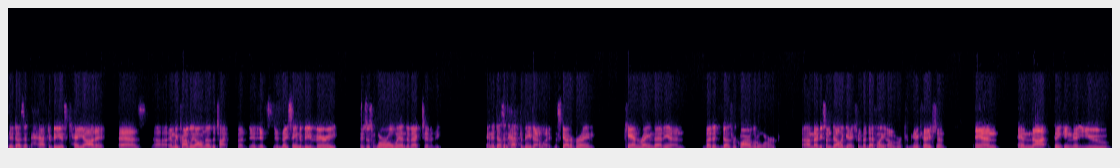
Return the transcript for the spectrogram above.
It doesn't have to be as chaotic as, uh, and we probably all know the type, but it, it's it, they seem to be very. There's this whirlwind of activity, and it doesn't have to be that way. The scatterbrain can rein that in, but it does require a little work, uh, maybe some delegation, but definitely over communication, and and not thinking that you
